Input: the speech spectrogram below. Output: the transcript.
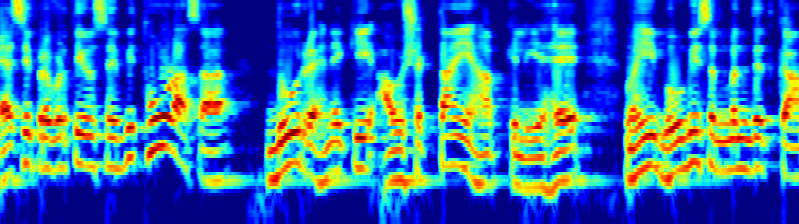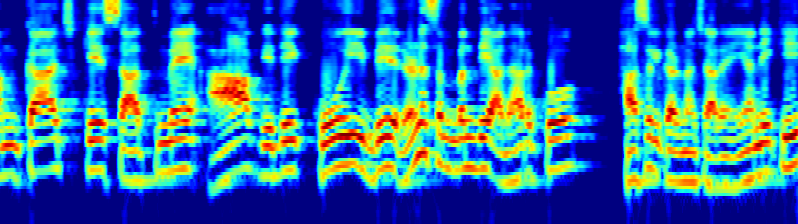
ऐसी प्रवृत्तियों से भी थोड़ा सा दूर रहने की आवश्यकता यहाँ आपके लिए है। वहीं भूमि संबंधित कामकाज के साथ में आप यदि कोई भी ऋण संबंधी आधार को हासिल करना चाह रहे हैं, यानी कि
